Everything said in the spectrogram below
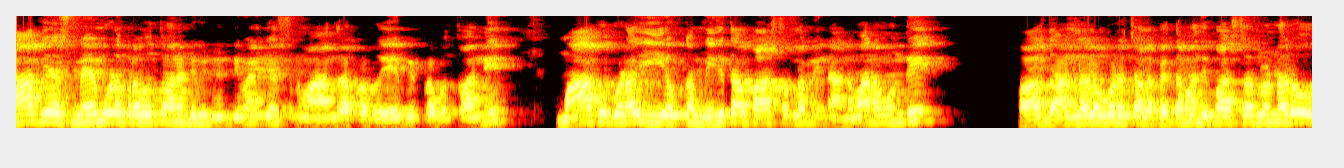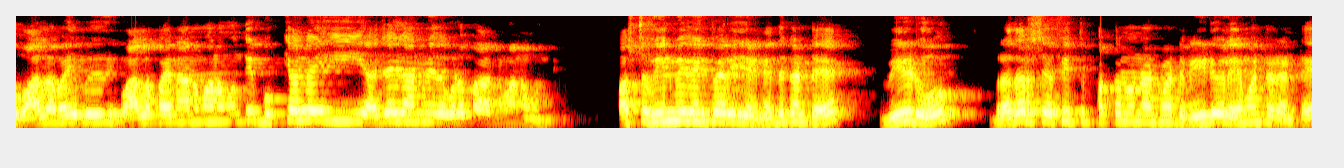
మాకు ఎస్ మేము కూడా ప్రభుత్వాన్ని డిమాండ్ చేస్తున్నాం ఆంధ్ర ప్రభు ఏపీ ప్రభుత్వాన్ని. మాకు కూడా ఈ యొక్క మిగతా పాస్టర్ల మీద అనుమానం ఉంది. వాళ్ళ దాంట్లో కూడా చాలా పెద్ద మంది పాస్టర్లు ఉన్నారు. వాళ్ళ వైపు వాళ్ళపైన అనుమానం ఉంది. ముఖ్యంగా ఈ అజయ్ గాన్ మీద కూడా అనుమానం ఉంది. ఫస్ట్ వీని మీద ఎంక్వైరీ చేయండి. ఎందుకంటే వీడు బ్రదర్ షఫీత్ పక్కన ఉన్నటువంటి వీడియోలు ఏమంటాడంటే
